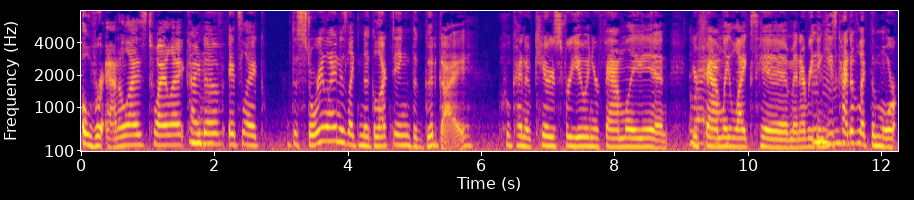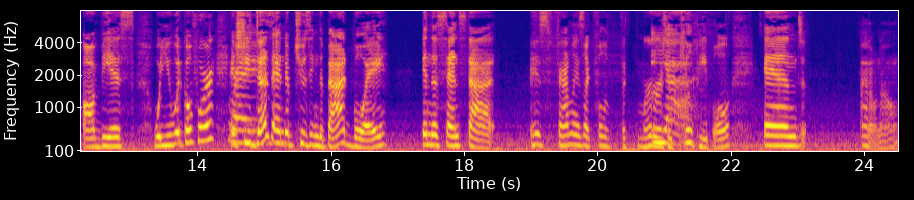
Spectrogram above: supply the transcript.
overanalyze Twilight, kind Mm-hmm. of, it's like the storyline is like neglecting the good guy who kind of cares for you and your family, and your Right. family likes him and everything. He's Mhm. kind of like the more obvious what you would go for, and she does end up choosing the bad boy, in the sense that his family is like full of like murderers Yeah. who kill people, and I don't know.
